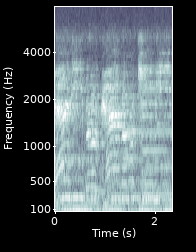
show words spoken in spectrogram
何もかも君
